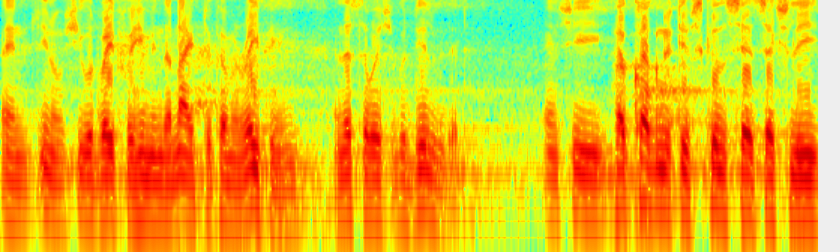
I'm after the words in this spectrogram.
And, you know, she would wait for him in the night to come and rape him. And that's the way she would deal with it. And she, her cognitive skill sets actually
